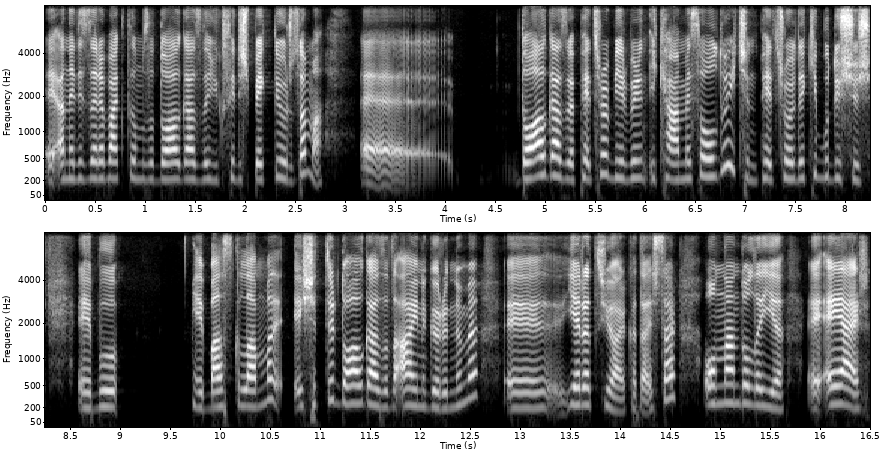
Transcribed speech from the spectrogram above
e, analizlere baktığımızda doğalgazda yükseliş bekliyoruz ama e, doğalgaz ve petrol birbirinin ikamesi olduğu için petroldeki bu düşüş, e, bu e, baskılanma eşittir doğalgazda da aynı görünümü e, yaratıyor arkadaşlar. Ondan dolayı e, eğer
